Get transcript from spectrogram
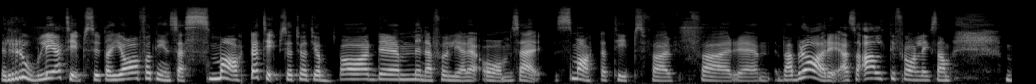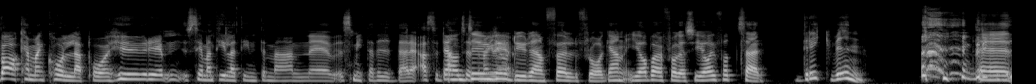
roliga tips utan jag har fått in så här smarta tips. Jag tror att jag bad eh, mina följare om så här smarta tips för, för eh, februari. Alltså allt ifrån liksom vad kan man kolla på, hur eh, ser man till att inte man eh, smittar vidare. Alltså den Ja, typen du av gjorde ju den följdfrågan. Jag bara frågar, så jag har ju fått så här, drick vin. eh,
